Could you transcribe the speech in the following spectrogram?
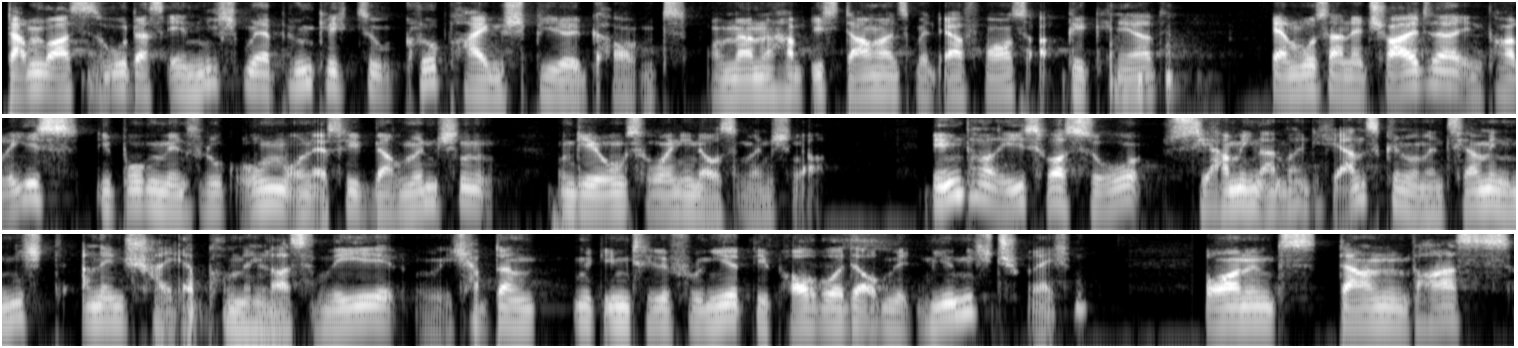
dann war es so, dass er nicht mehr pünktlich zum Clubheimspiel kommt. Und dann habe ich damals mit Air France abgeklärt, er muss an den Schalter in Paris, die bogen den Flug um und er fliegt nach München und die Jungs holen ihn aus München ab. In Paris war es so, sie haben ihn einfach nicht ernst genommen. Sie haben ihn nicht an den Scheier kommen lassen. Nee, ich habe dann mit ihm telefoniert. Die Frau wollte auch mit mir nicht sprechen. Und dann war es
